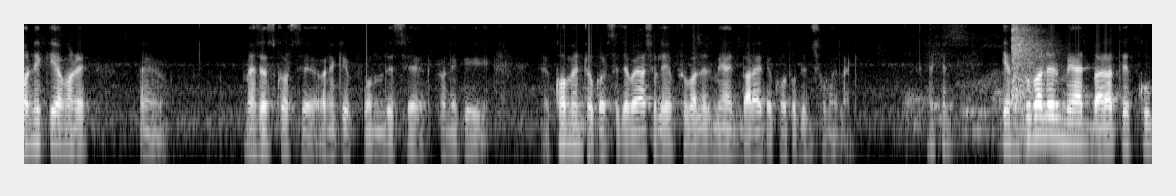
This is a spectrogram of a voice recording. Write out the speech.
অনেকেই আমার মেসেজ করছে অনেকে ফোন দিচ্ছে অনেকেই কমেন্টও করছে যে, ভাই, আসলে অ্যাপ্রুভালের মেয়াদ বাড়াইতে কতদিন সময় লাগে? দেখেন অ্যাপ্রুভালের মেয়াদ বাড়াতে খুব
